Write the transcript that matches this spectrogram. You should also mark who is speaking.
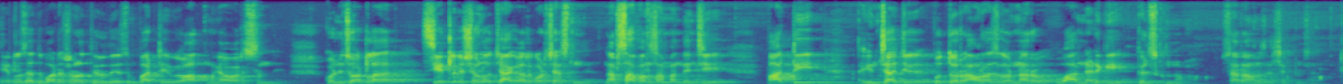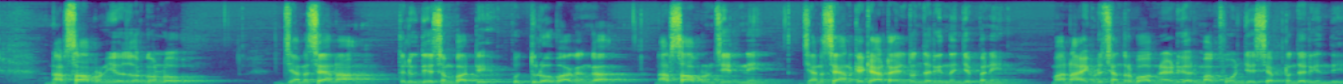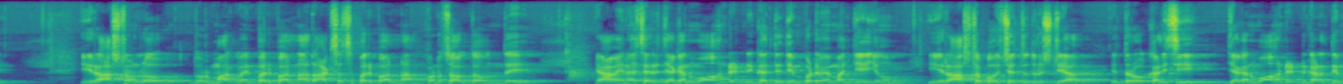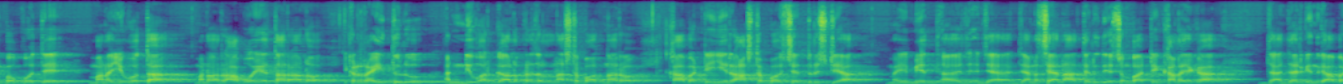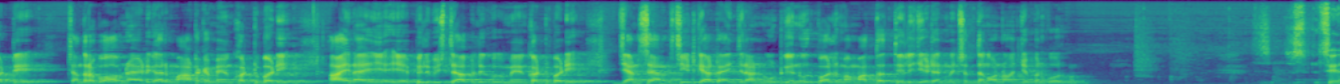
Speaker 1: సీట్ల సర్దుబాటు విషయంలో తెలుగుదేశం పార్టీ వ్యూహాత్మకంగా వ్యవహరిస్తుంది. కొన్ని చోట్ల సీట్ల విషయంలో త్యాగాలు కూడా చేస్తుంది. నరసాపురం సంబంధించి పార్టీ ఇన్ఛార్జ్ పుత్తూరు రామరాజు గారు ఉన్నారు. వారిని అడిగి తెలుసుకుందాం. సార్ రామరాజు గారు చెప్పండి సార్.
Speaker 2: నర్సాపురం నియోజకవర్గంలో జనసేన తెలుగుదేశం పార్టీ పొత్తులో భాగంగా నర్సాపురం సీట్ని జనసేనకి కేటాయించడం జరిగిందని చెప్పని మా నాయకుడు చంద్రబాబు నాయుడు గారు మాకు ఫోన్ చేసి చెప్పడం జరిగింది. ఈ రాష్ట్రంలో దుర్మార్గమైన పరిపాలన రాక్షస పరిపాలన కొనసాగుతూ ఉంది. ఏమైనా సరే జగన్మోహన్ రెడ్డిని గద్దె దింపడమే మన చేయం ఈ రాష్ట్ర భవిష్యత్తు దృష్ట్యా ఇద్దరు కలిసి జగన్మోహన్ రెడ్డిని కనుక దింపకపోతే మన యువత మన రాబోయే తరాలు ఇక్కడ రైతులు అన్ని వర్గాల ప్రజలు నష్టపోతున్నారు. కాబట్టి ఈ రాష్ట్ర భవిష్యత్ దృష్ట్యా మీ జ- జనసేన తెలుగుదేశం పార్టీ కలయిక జ- జరిగింది కాబట్టి చంద్రబాబు నాయుడు గారి మాటకు మేము కట్టుబడి ఆయన ఏ ఏ పిలిపిస్తే ఆ పిలుపు మేము కట్టుబడి జనసేనకు సీటు కేటాయించిన నూటికి నూరు పాలు మా మద్దతు తెలియజేయడానికి మేము సిద్ధంగా ఉన్నామని చెప్పని కోరుకుంటున్నాం.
